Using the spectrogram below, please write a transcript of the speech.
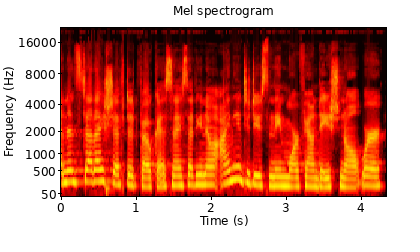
And instead, I shifted focus and I said, you know, I need to do something more foundational where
